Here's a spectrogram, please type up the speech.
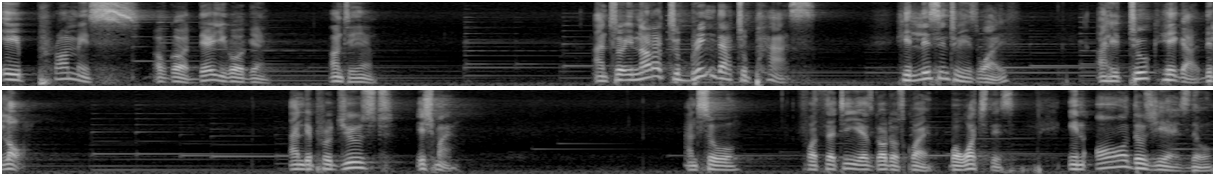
a promise of God. There you go again, unto him. And so, in order to bring that to pass, he listened to his wife and he took Hagar, the law, and they produced Ishmael. And so, for 13 years, God was quiet. But watch this. In all those years, though,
